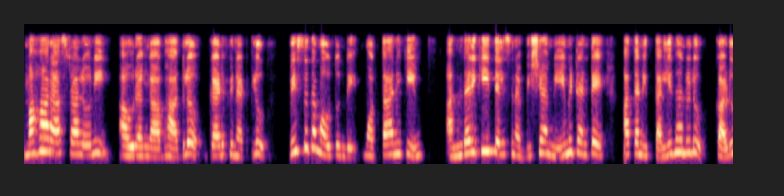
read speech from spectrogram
మహారాష్ట్రలోని ఔరంగాబాద్లో గడిపినట్లు విస్తృతమవుతుంది. మొత్తానికి అందరికీ తెలిసిన విషయం ఏమిటంటే అతని తల్లిదండ్రులు కడు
